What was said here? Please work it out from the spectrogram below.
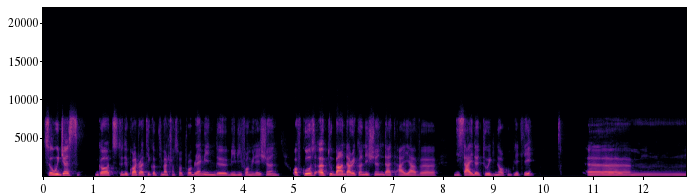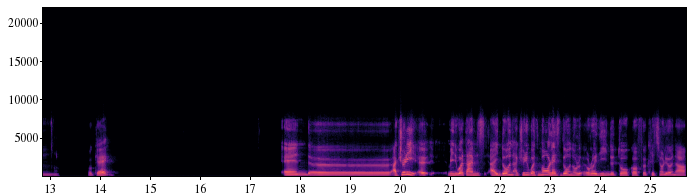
So we just got to the quadratic optimal transport problem in the BB formulation. Of course, up to boundary condition that I have uh, decided to ignore completely. Um, okay. And uh, actually, uh, I mean, what I'm I done actually was more or less done already in the talk of uh, Christian Leonard,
